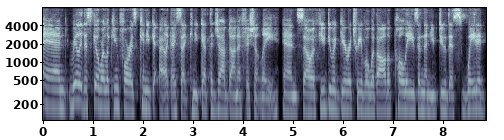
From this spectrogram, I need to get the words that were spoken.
And really, the skill we're looking for is can you get, like I said, can you get the job done efficiently? And so, if you do a gear retrieval with all the pulleys and then you do this weighted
